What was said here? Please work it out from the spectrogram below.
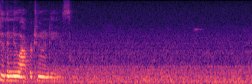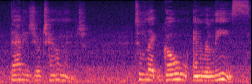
to the new opportunities. That is your challenge. To let go and release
